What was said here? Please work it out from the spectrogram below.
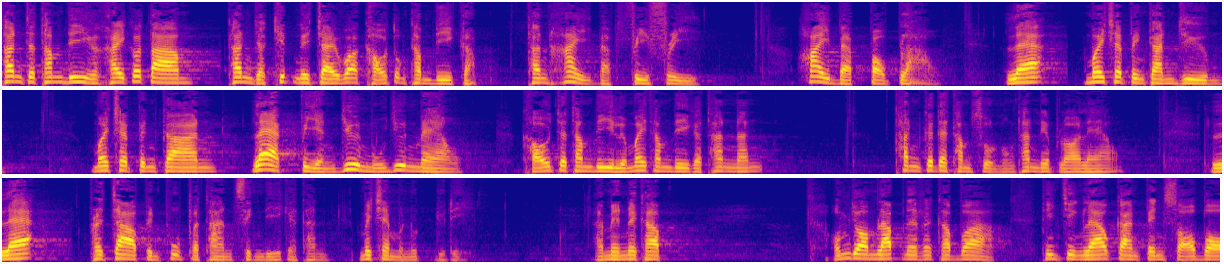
ท่านจะทำดีกับใครก็ตาม ท่านอย่าคิดในใจว่าเขาต้องทำดีกับ ท่านให้แบบฟรีๆให้แบบเปล่าๆและไม่ใช่เป็นการยืม ไม่ใช่เป็นการแลกเปลี่ยนยื่นหมูยื่นแมว เขาจะทำดีหรือไม่ทำดีกับท่านนั้น ท่านก็ได้ทำส่วนของท่านเรียบร้อยแล้ว และพระเจ้าเป็นผู้ประทานสิ่งดีแก่ท่าน ไม่ใช่มนุษย์อยู่ดีอเมนไหมครับ ผมยอมรับนะครับว่าจริง ๆ แล้วการเป็นสอบอ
